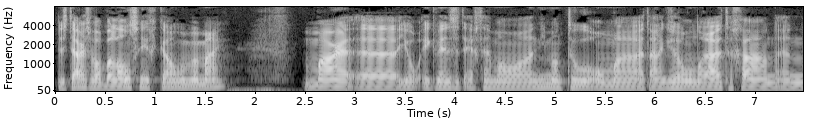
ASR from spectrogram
Dus daar is wel balans in gekomen bij mij. Maar uh, joh, ik wens het echt helemaal niemand toe om uiteindelijk zo onderuit te gaan en,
